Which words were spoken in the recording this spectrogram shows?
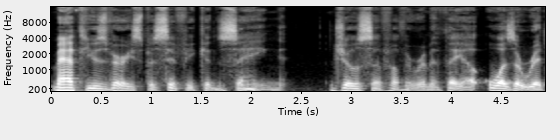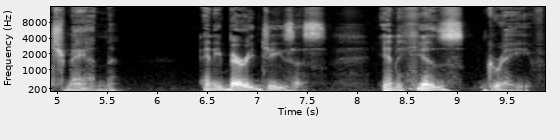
Matthew is very specific in saying Joseph of Arimathea was a rich man, and he buried Jesus in his grave.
